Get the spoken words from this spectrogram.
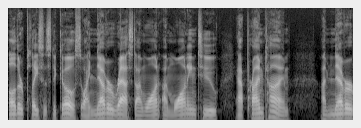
other places to go so i never rest i want i'm wanting to at prime time i'm never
